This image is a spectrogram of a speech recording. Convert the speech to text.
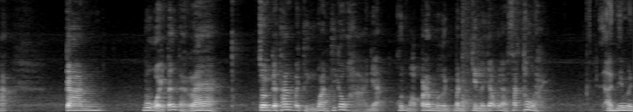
นัก การป่วยตั้งแต่แรก จนกระทั่งไปถึงวันที่เขาหายเนี่ยคุณหมอประเมินมันกินระยะเวลาสักเท่าไหร่ อันนี้มัน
